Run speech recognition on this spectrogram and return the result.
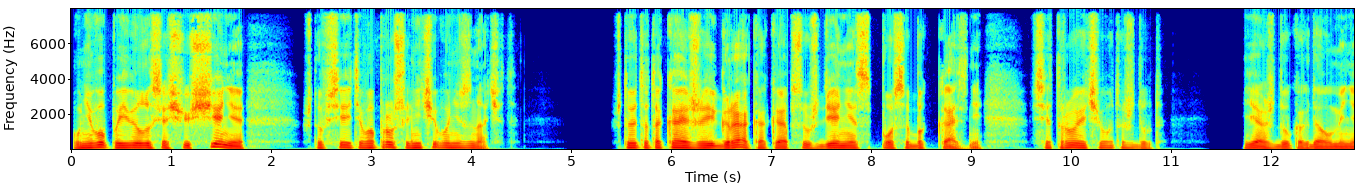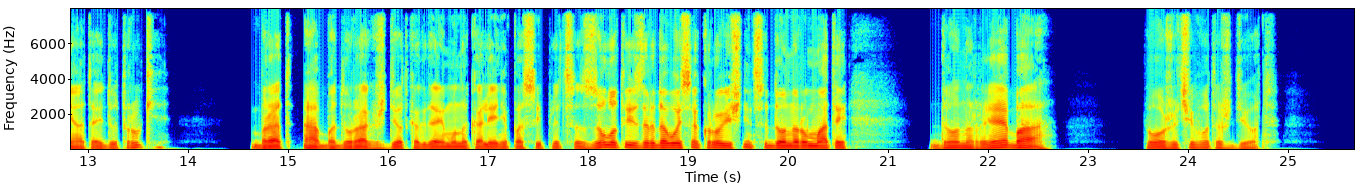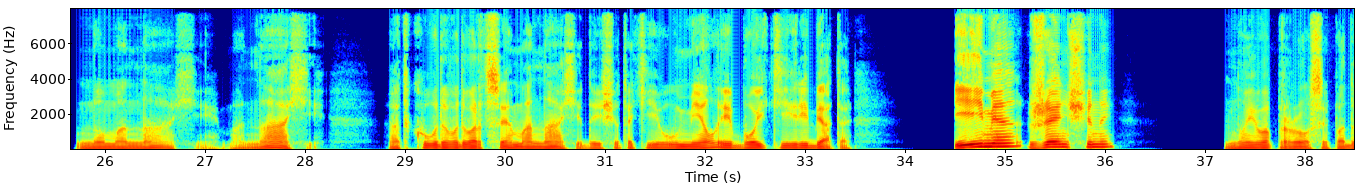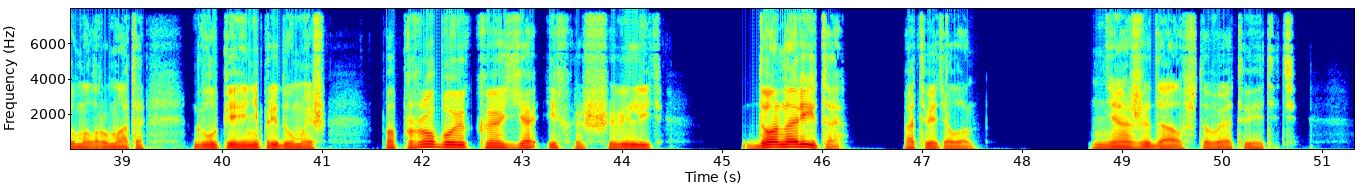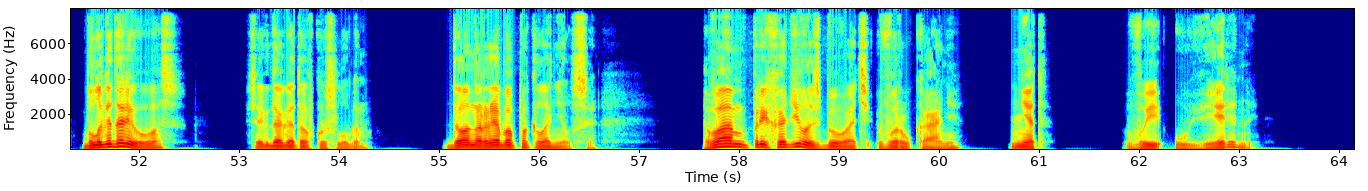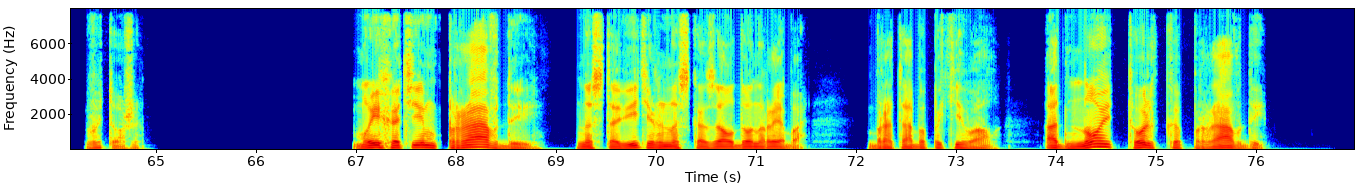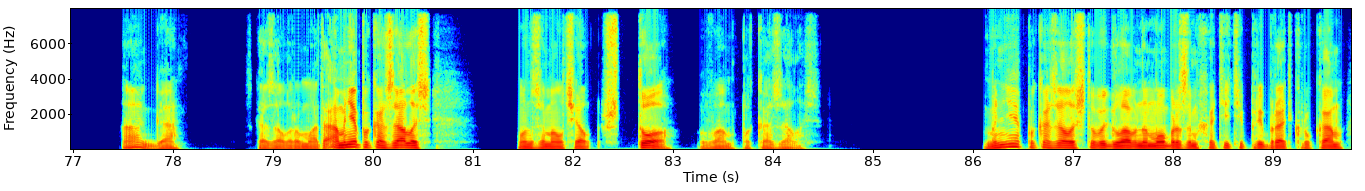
У него появилось ощущение, что все эти вопросы ничего не значат, что это такая же игра, как и обсуждение способа казни. Все трое чего-то ждут. Я жду, когда у меня отойдут руки. Брат Абба, дурак, ждет, когда ему на колени посыплется золото из родовой сокровищницы Дона Руматы. Дон Реба тоже чего-то ждет. Но монахи, монахи... Откуда во дворце монахи, да еще такие умелые, бойкие ребята? Имя женщины? Ну и вопросы, — подумал Румата, — глупее не придумаешь. Попробую-ка я их расшевелить. — Дона Рита, — ответил он. — Не ожидал, что вы ответите. — Благодарю вас. Всегда готов к услугам. Дон Реба поклонился. — Вам приходилось бывать в Арукане? — Нет. — Вы уверены? — Вы тоже. — Мы хотим правды, — наставительно сказал Дон Реба. Братаба покивал. — Одной только правды. — Ага, — сказал Румата. — А мне показалось... Он замолчал. — Что вам показалось? — Мне показалось, что вы главным образом хотите прибрать к рукам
